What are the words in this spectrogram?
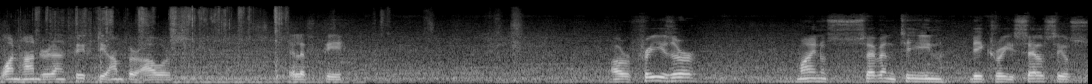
150 ampere hours LFP our freezer minus 17 degrees Celsius.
